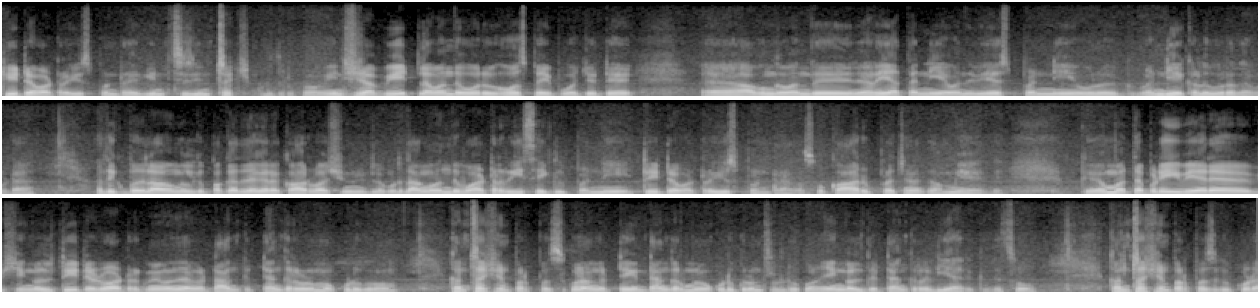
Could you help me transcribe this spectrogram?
ட்ரீட்டர் வாட்டர் யூஸ் பண்ணுறதுக்கு இன்ஸ்டி இன்ஸ்ட்ரக்ஷன் கொடுத்துருக்கோம் இன்ஸ்டியாக வீட்டில் வந்து ஒரு ஹோஸ் பைப் வச்சுட்டு அவங்க வந்து நிறையா தண்ணியை வந்து வேஸ்ட் பண்ணி ஒரு வண்டியை கழுவுறதை விட அதுக்கு பதிலாக அவங்களுக்கு பக்கத்தில் இருக்கிற கார் வாஷ் யூனிட்டில் கொடுத்து அங்கே வந்து வாட்டர் ரீசைக்கிள் பண்ணி ட்ரீட்டர் வாட்டர் யூஸ் பண்ணுறாங்க ஸோ கார் பிரச்சனை கம்மியாகுது மற்றபடி வேறு விஷயங்கள் ட்ரீட்டட் வாட்டருக்குமே வந்து நாங்கள் டேங்க் டேங்கர் மூலமாக கொடுக்குறோம். கன்ஸ்ட்ரக்ஷன் பர்பஸுக்கும் நாங்கள் டே டேங்கர் மூலமாக கொடுக்குறோம்னு சொல்லியிருக்கோம் எங்களது டேங்கர் ரெடியாக இருக்குது. ஸோ கன்ஸ்ட்ரக்ஷன் பர்பஸுக்கு கூட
